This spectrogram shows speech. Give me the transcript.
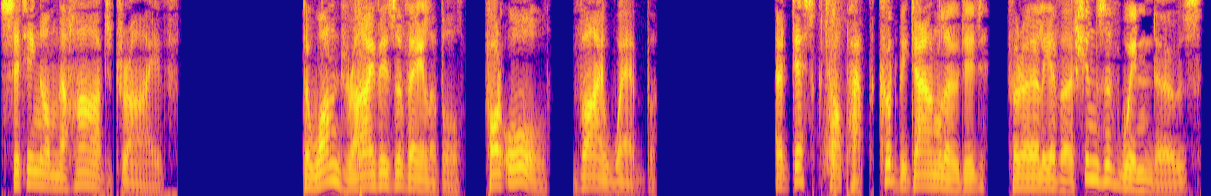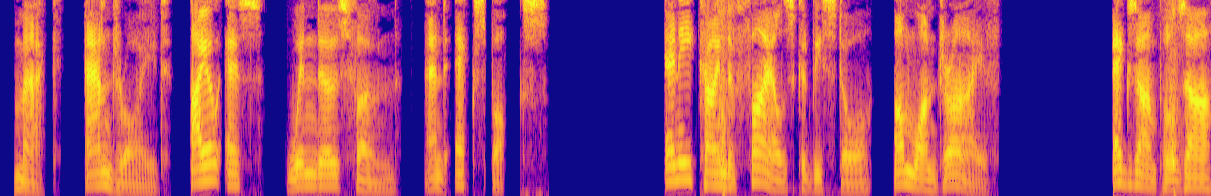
sitting on the hard drive. The OneDrive is available for all via web. A desktop app could be downloaded for earlier versions of Windows, Mac, Android, iOS, Windows Phone, and Xbox. Any kind of files could be stored on OneDrive. Examples are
